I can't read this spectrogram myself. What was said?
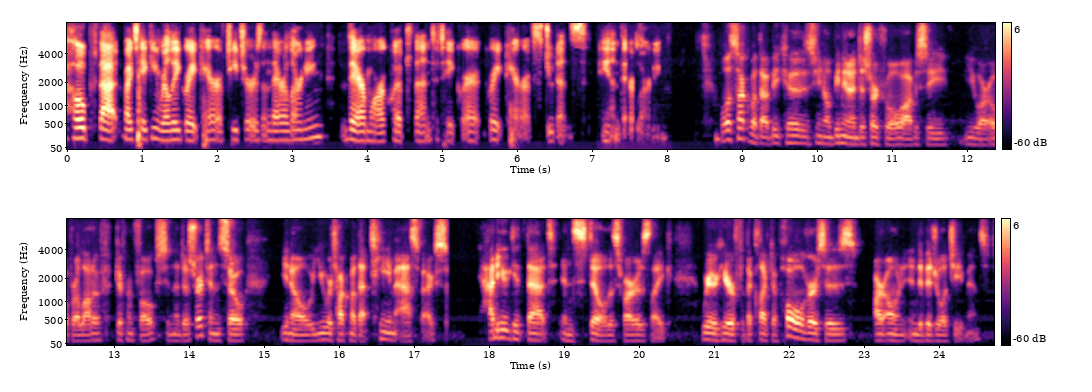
hope that by taking really great care of teachers and their learning they're more equipped then to take great care of students and their learning well, let's talk about that because, you know, being in a district role, obviously you are over a lot of different folks in the district. And so, you know, you were talking about that team aspects. How do you get that instilled as far as like we're here for the collective whole versus our own individual achievements?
